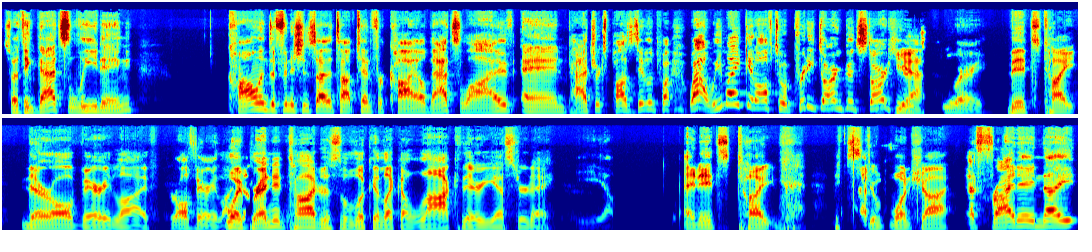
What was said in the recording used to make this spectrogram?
So I think that's leading. Colin to finish inside the top 10 for Kyle. That's live. And Patrick's positively. Wow, we might get off to a pretty darn good start here yeah. in January. It's tight. They're all very live. They're all very live. Boy, Brendan Todd was looking like a lock there yesterday. Yep. And it's tight. It's that, one shot. That Friday night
